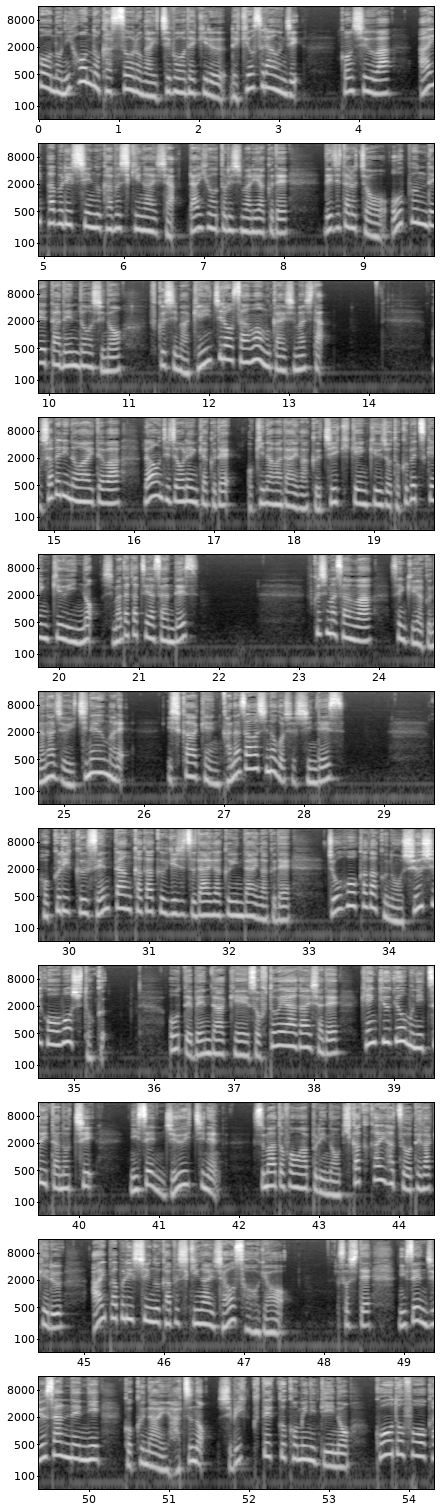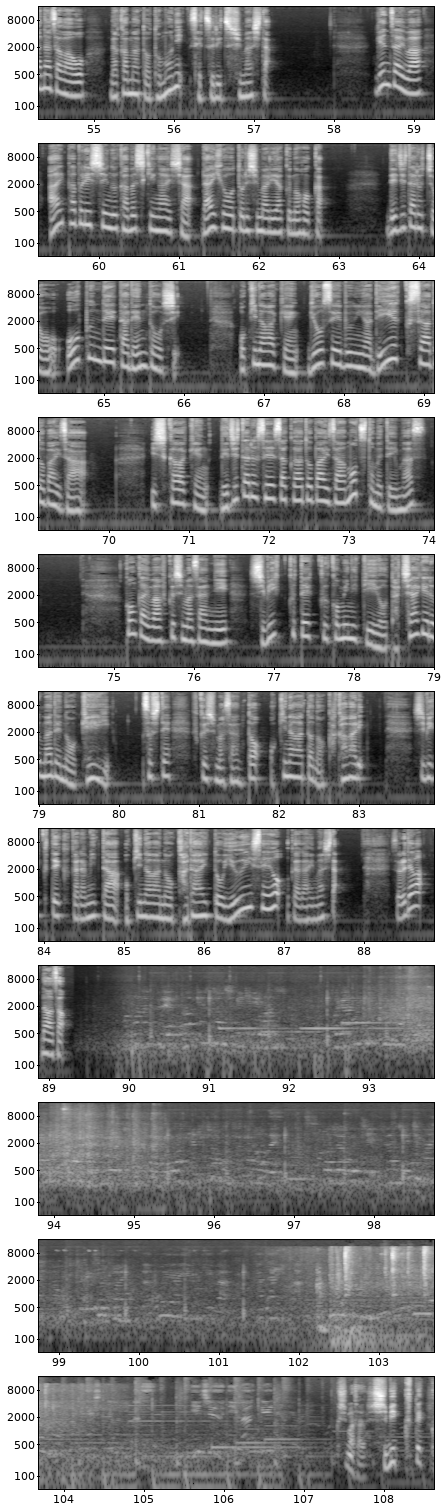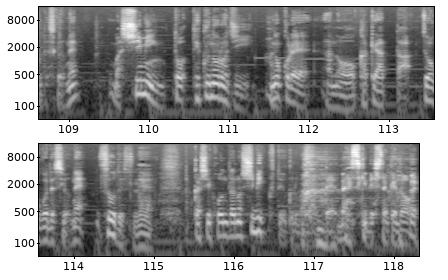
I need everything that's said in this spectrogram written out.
港の2本の滑走路が一望できるレキオスラウンジ。今週はアイパブリッシング株式会社代表取締役でデジタル庁オープンデータ伝道師の福島健一郎さんをお迎えしました。おしゃべりの相手はラウンジ常連客で沖縄大学地域研究所特別研究員の島田克也さんです。福島さんは1971年生まれ石川県金沢市のご出身です。北陸先端科学技術大学院大学で情報科学の修士号を取得。大手ベンダー系ソフトウェア会社で研究業務に就いた後2011年スマートフォンアプリの企画開発を手掛けるアイパブリッシング株式会社を創業。そして2013年に国内初のシビックテックコミュニティのコードフォー金沢を仲間と共に設立しました。現在はアイパブリッシング株式会社代表取締役のほか、デジタル庁オープンデータ伝道師、沖縄県行政分野 DX アドバイザー、石川県デジタル政策アドバイザーも務めています。今回は福島さんにシビックテックコミュニティを立ち上げるまでの経緯、そして福島さんと沖縄との関わり、シビックテックから見た沖縄の課題と優位性を伺いました。それではどうぞ。島さんシビックテックですけどねまあ、市民とテクノロジーのこれ、はい、あの掛け合った造語ですよね。そうですね。昔ホンダのシビックという車があって 大好きでしたけど、はい、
